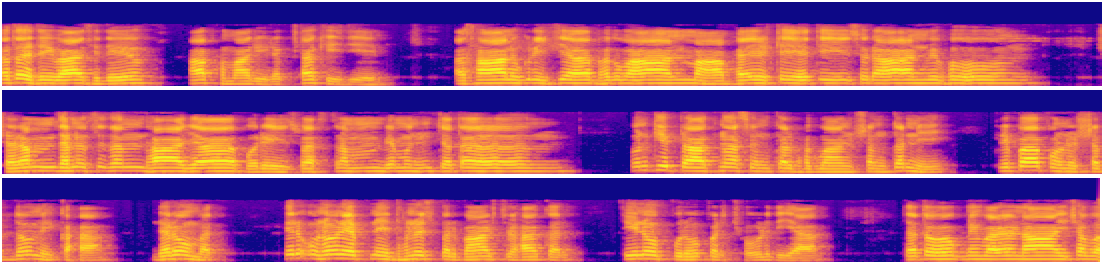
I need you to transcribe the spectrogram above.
अतः देवाधिदेव, आप हमारी रक्षा कीजिए। अथानुगृह्य भगवान माँ भयष्ठेति सुरान विभु। शरम धनुष संध्याय पुरे स्वस्त्रम व्यमुंचत उनकी प्रार्थना सुनकर भगवान शंकर ने कृपापूर्ण शब्दों में कहा, डरो मत। फिर उन्होंने अपने धनुष पर बाण चढ़ाकर तीनों पुरों पर छोड़ दिया। तथोग्निवर्णाशव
